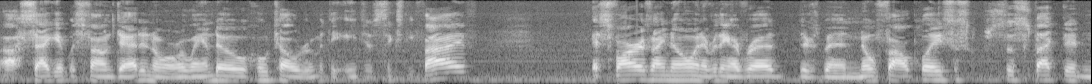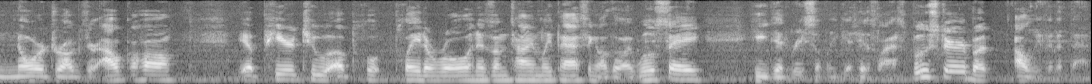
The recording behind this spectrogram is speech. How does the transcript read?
Uh, Saget was found dead in an Orlando hotel room at the age of 65 as far as I know and everything I've read, there's been no foul play sus- suspected, nor drugs or alcohol. It appeared to have pl- played a role in his untimely passing, although I will say He did recently get his last booster, but I'll leave it at that.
